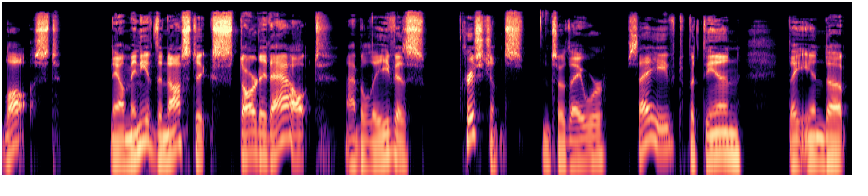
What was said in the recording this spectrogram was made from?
lost. Now, many of the Gnostics started out, I believe, as Christians, and so they were saved, but then they end up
